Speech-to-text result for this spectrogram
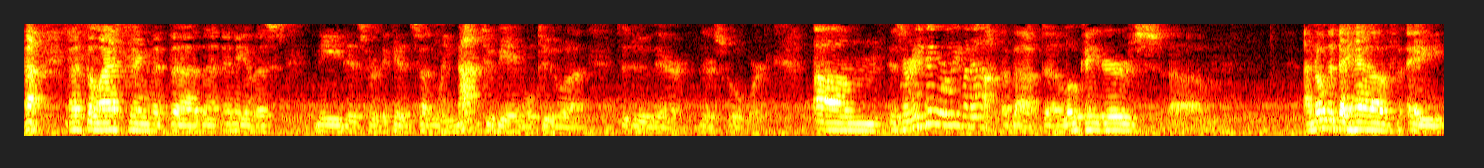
yeah. That's the last thing that uh, that any of us need is for the kids suddenly not to be able to uh, to do their their schoolwork. Um, is there anything we're leaving out about uh, locators? Um, I know that they have a.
